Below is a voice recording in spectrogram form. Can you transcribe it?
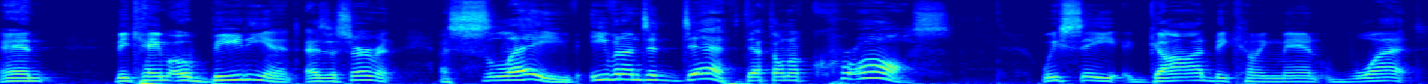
And became obedient as a servant, a slave, even unto death, death on a cross. We see God becoming man. What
